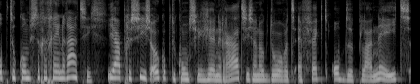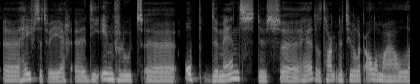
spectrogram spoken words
op toekomstige generaties. Ja, precies. Ook op toekomstige generaties. En ook door het effect op de planeet uh, heeft het weer uh, die invloed uh, op de mens. Dus hè, dat hangt natuurlijk allemaal,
